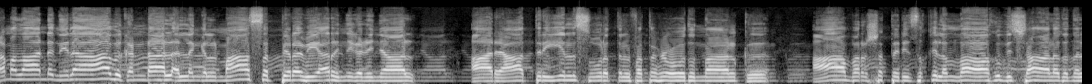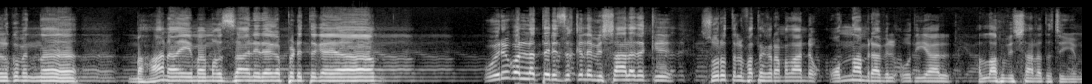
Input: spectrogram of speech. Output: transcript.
റമദാന്റെ നിലാവ് കണ്ടാൽ അല്ലെങ്കിൽ മാസപ്പിറവി അറിഞ്ഞു കഴിഞ്ഞാൽ ആ രാത്രിയിൽ സൂറത്തുൽ ഫത്തഹ ഓതുന്ന ആൾക്ക് ആ വർഷത്തെ റിസ്ഖിൽ അല്ലാഹു വിശാലത നൽകുമെന്ന് മഹാനായ ഇമാം മഹസാലി രേഖപ്പെടുത്തുകയാണ്. ഒരു കൊല്ലത്തെ റിസുക്കിലെ വിശാലതയ്ക്ക് സൂറത്തുൽ ഫത്തഹ് റമദാന്റെ ഒന്നാം രാവിൽ ഓതിയാൽ അള്ളാഹു വിശാലത ചെയ്യും.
